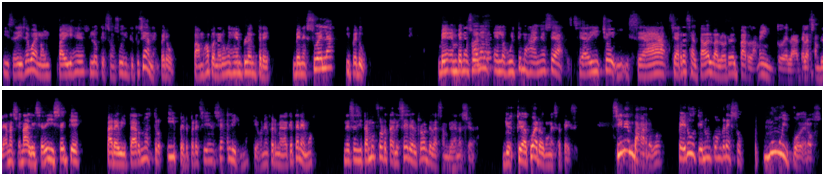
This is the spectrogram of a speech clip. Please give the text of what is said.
Y se dice, bueno, un país es lo que son sus instituciones, pero vamos a poner un ejemplo entre Venezuela y Perú. En Venezuela en los últimos años se ha, se ha dicho y se ha, se ha resaltado el valor del Parlamento, de la, de la Asamblea Nacional, y se dice que para evitar nuestro hiperpresidencialismo, que es una enfermedad que tenemos, necesitamos fortalecer el rol de la Asamblea Nacional. Yo estoy de acuerdo con esa tesis. Sin embargo, Perú tiene un Congreso muy poderoso,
